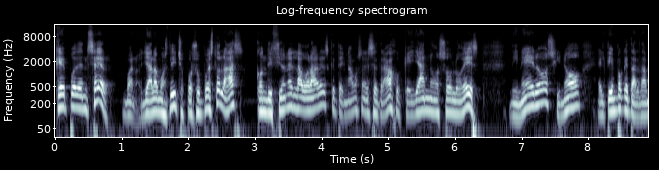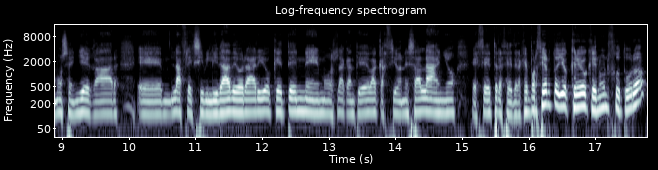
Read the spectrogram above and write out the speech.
¿Qué pueden ser? Bueno, ya lo hemos dicho, por supuesto, las condiciones laborales que tengamos en ese trabajo, que ya no solo es dinero, sino el tiempo que tardamos en llegar, eh, la flexibilidad de horario que tenemos, la cantidad de vacaciones al año, etcétera, etcétera. Que por cierto, yo creo que en un futuro,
